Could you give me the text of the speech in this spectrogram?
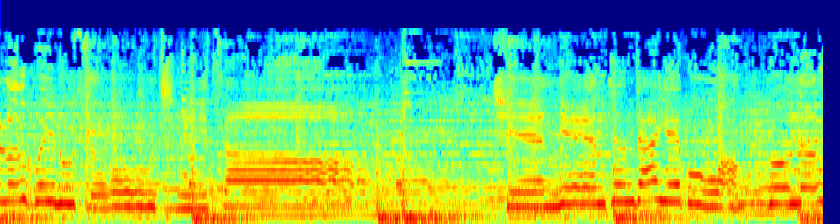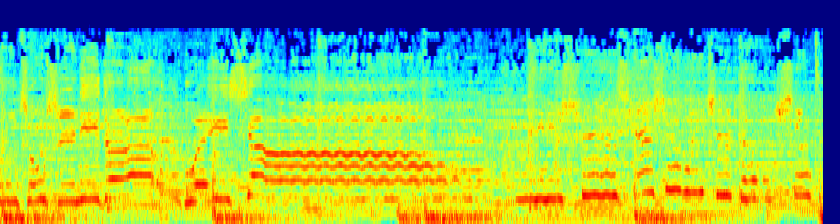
轮回路走几遭？千年等待也不忘，若能重拾你心跳，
